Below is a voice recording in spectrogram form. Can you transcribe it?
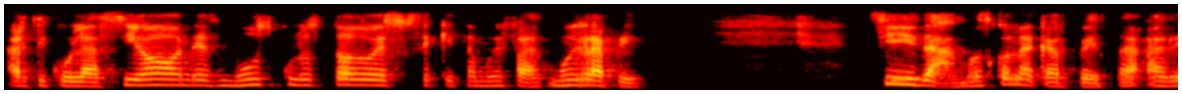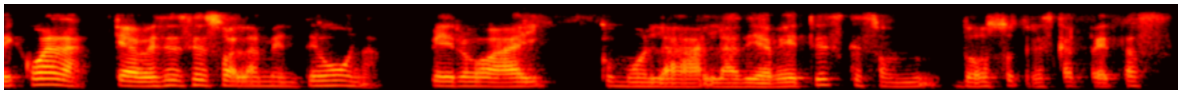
articulaciones, músculos, todo eso se quita muy fácil, muy rápido. Si damos con la carpeta adecuada, que a veces es solamente una, pero hay como la, la diabetes, que son dos o tres carpetas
